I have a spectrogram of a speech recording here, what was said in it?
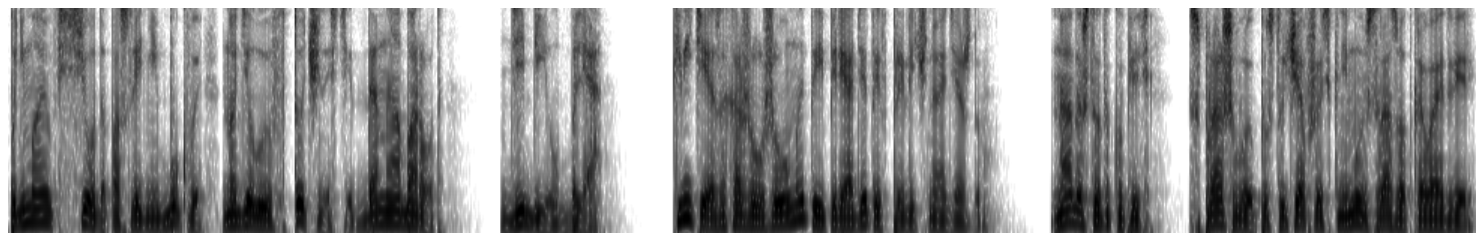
понимаю все до последней буквы, но делаю в точности, да наоборот. Дебил, бля. К Вите я захожу уже умытый и переодетый в приличную одежду. «Надо что-то купить?» Спрашиваю, постучавшись к нему и сразу открывая дверь.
